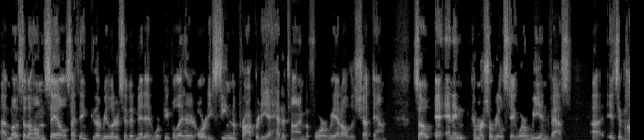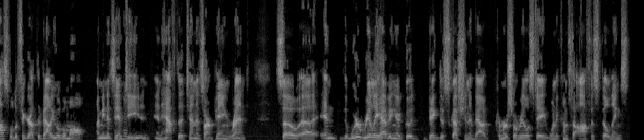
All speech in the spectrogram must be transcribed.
Uh, most of the home sales, I think the realtors have admitted, were people that had already seen the property ahead of time before we had all the shutdown. So, and in commercial real estate where we invest, uh, it's impossible to figure out the value of a mall. I mean, it's mm-hmm. empty and, and half the tenants aren't paying rent. So, uh, and we're really having a good, big discussion about commercial real estate when it comes to office buildings.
